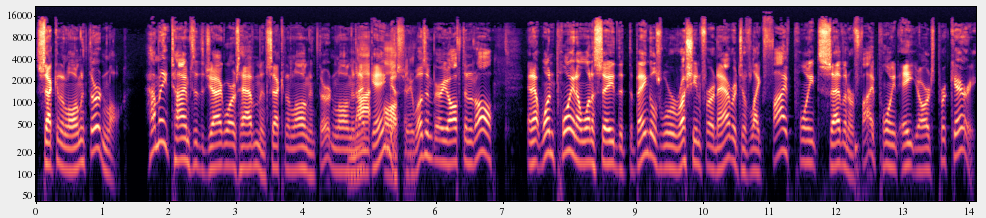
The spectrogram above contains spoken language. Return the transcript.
second and long and third and long. How many times did the Jaguars have them in second and long and third and long in Not that game often. yesterday? It wasn't very often at all. And at one point, I want to say that the Bengals were rushing for an average of like 5.7 or 5.8 yards per carry.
